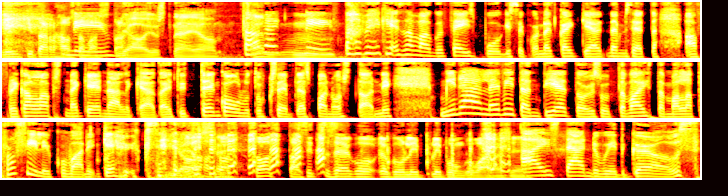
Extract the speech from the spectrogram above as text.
Minkkitarhausta Niin. vastaan. Joo, just näin, joo. Tämä on, Äm, ähm, niin, tämä on melkein sama kuin Facebookissa, kun on näitä kaikkia tämmöisiä, että Afrikan lapset näkee nälkää tai tyttöjen koulutukseen pitäisi panostaa, niin minä levitän tietoisuutta vaihtamalla profiilikuvani kehykseen. Joo. Joo, to, totta. Sitten se joku, joku lip, lipunkuva aina siinä. I stand with girls.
